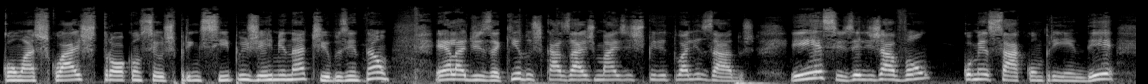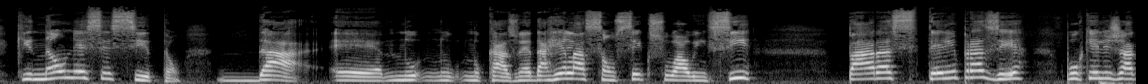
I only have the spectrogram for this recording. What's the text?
com as quais trocam seus princípios germinativos. Então, ela diz aqui dos casais mais espirituais espiritualizados. Esses, eles já vão começar a compreender que não necessitam da, é, no, no, no caso, né, da relação sexual em si para terem prazer, porque eles já,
